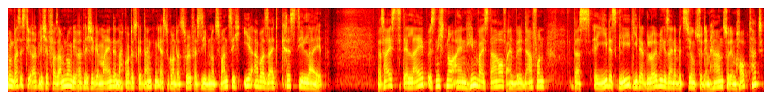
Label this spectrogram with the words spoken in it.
Nun, was ist die örtliche Versammlung, die örtliche Gemeinde nach Gottes Gedanken? 1. Korinther 12, Vers 27. Ihr aber seid Christi Leib. Das heißt, der Leib ist nicht nur ein Hinweis darauf, ein Bild davon, dass jedes Glied, jeder Gläubige seine Beziehung zu dem Herrn, zu dem Haupt hat,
